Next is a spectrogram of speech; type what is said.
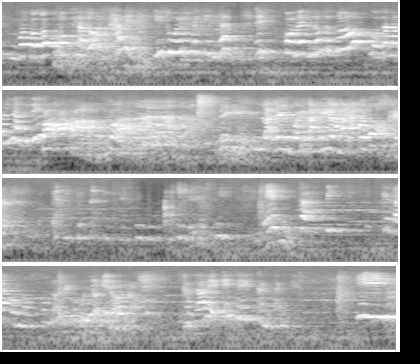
es bo- bo- ¿Sabe? Ese es cantante. Y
